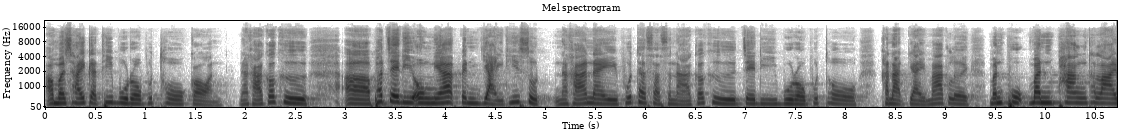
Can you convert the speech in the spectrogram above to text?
เอามาใช้กับที่บูโรพุทโธก่อน นะคะก็คืออพระเจดีย์องค์นี้เป็นใหญ่ที่สุดนะคะในพุทธศาสนาก็คือเจดีย์บูโรพุทโธ ขนาดใหญ่มากเลย มันผุมันพังทลาย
